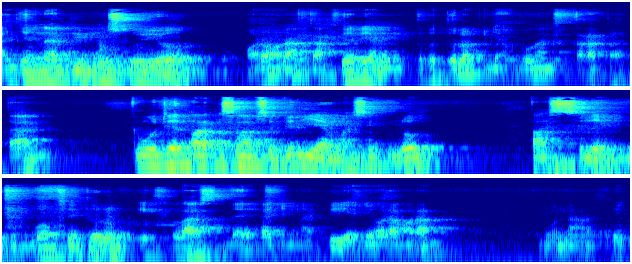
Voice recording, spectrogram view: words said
Kanjeng Nabi musuh yo orang-orang kafir yang kebetulan punya hubungan kekerabatan. Kemudian orang Islam sendiri yang masih belum taslim, wong sing durung ikhlas dari kanjeng Nabi yakni orang-orang munafik.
